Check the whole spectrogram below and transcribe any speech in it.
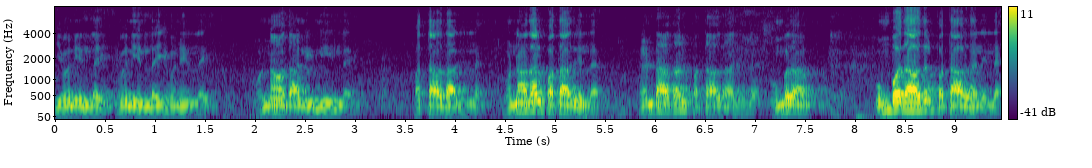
இவன் இல்லை இவன் இல்லை இவன் இல்லை. ஒன்றாவது ஆள் இனி இல்லை. பத்தாவது ஆள் இல்லை. ஒன்றாவது ஆள் பத்தாவது இல்லை. ரெண்டாவது ஆள் பத்தாவது ஆள் இல்லை. ஒன்பதாவது ஒன்பதாவது பத்தாவது ஆள் இல்லை.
